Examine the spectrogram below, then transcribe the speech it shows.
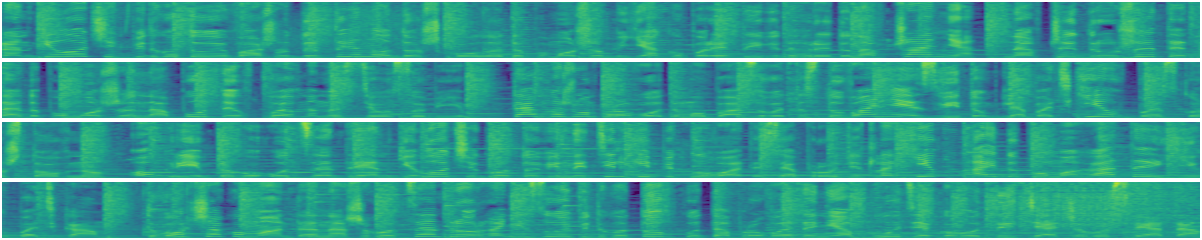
Ангелочик підготує вашу дитину до школи, допоможе м'яко перейти від гри до навчання, навчить дружити та допоможе набути впевненості у собі. Також ми проводимо базове тестування звітом для батьків безкоштовно. Окрім того, у центрі Ангелочик готові не тільки піклуватися про дітлахів, а й допомагати їх батькам. Творча команда нашого центру організує підготовку та проведення будь-якого дитячого свята.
